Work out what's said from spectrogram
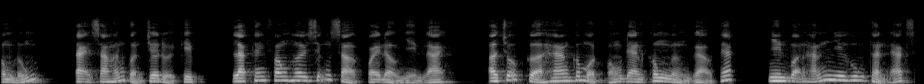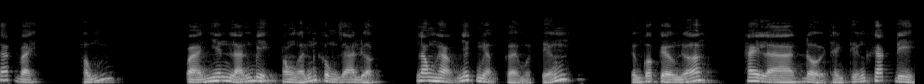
Không đúng, tại sao hắn còn chưa đuổi kịp? Lạc Thanh Phong hơi sững sờ quay đầu nhìn lại. Ở chỗ cửa hang có một bóng đen không ngừng gào thét, nhìn bọn hắn như hung thần ác sát vậy. Hống! Quả nhiên lán bị phong ấn không ra được. Long Hạo nhếch miệng cười một tiếng. Đừng có kêu nữa, hay là đổi thành tiếng khác đi,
